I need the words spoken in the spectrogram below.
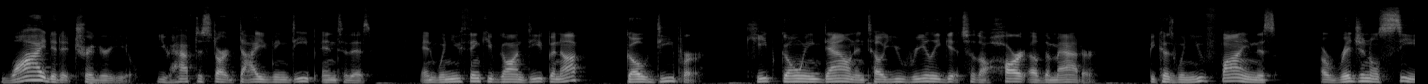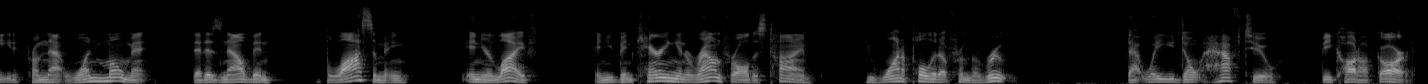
Why did it trigger you? You have to start diving deep into this. And when you think you've gone deep enough, go deeper. Keep going down until you really get to the heart of the matter. Because when you find this original seed from that one moment that has now been blossoming in your life and you've been carrying it around for all this time, you want to pull it up from the root. That way, you don't have to be caught off guard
